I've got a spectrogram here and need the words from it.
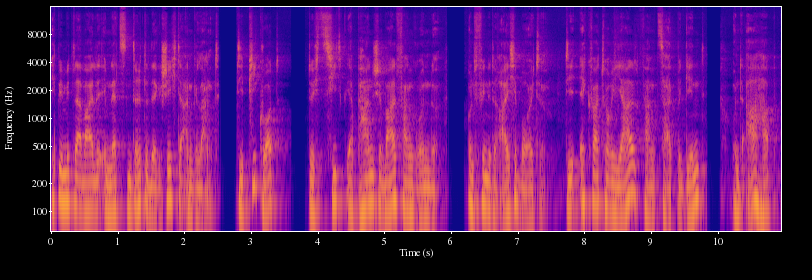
Ich bin mittlerweile im letzten Drittel der Geschichte angelangt. Die Pequod durchzieht japanische Walfanggründe und findet reiche Beute. Die Äquatorialfangzeit beginnt und Ahab,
